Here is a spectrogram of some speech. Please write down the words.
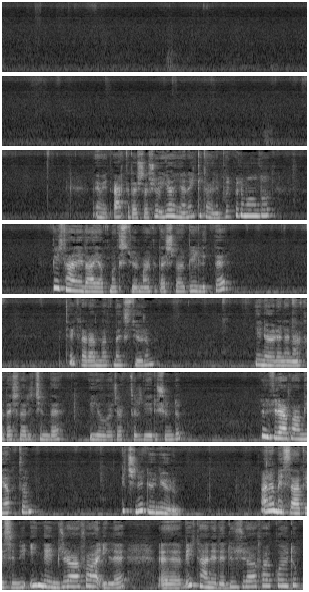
Evet arkadaşlar şöyle yan yana iki tane pırpırım oldu. Bir tane daha yapmak istiyorum arkadaşlar birlikte. Tekrar anlatmak istiyorum. Yeni öğrenen arkadaşlar için de iyi olacaktır diye düşündüm. Düz zürafamı yaptım. İçine dönüyorum. Ara mesafesini indiğim zürafa ile e, bir tane de düz zürafa koydum.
